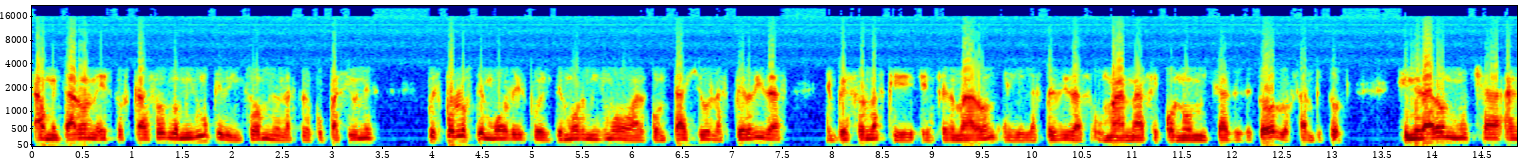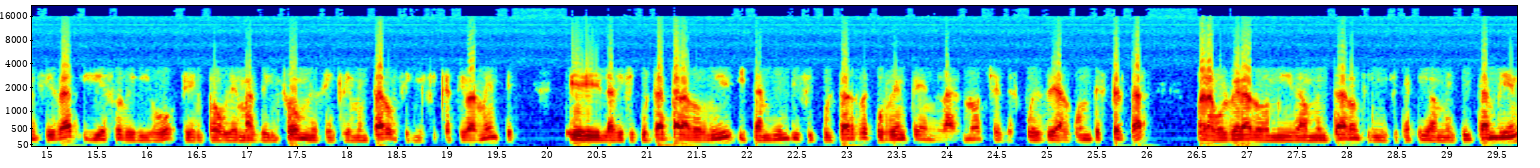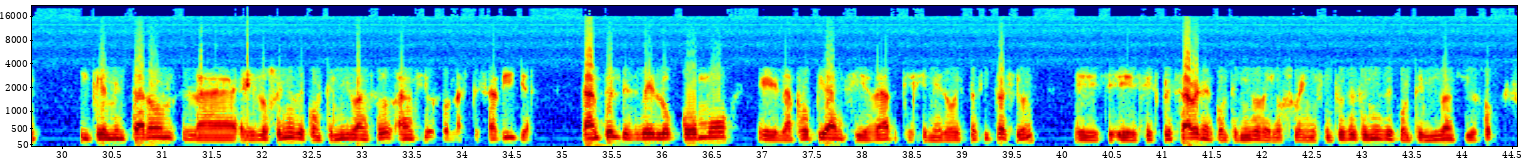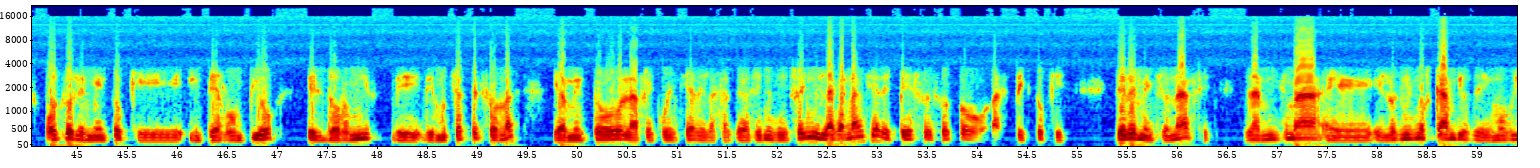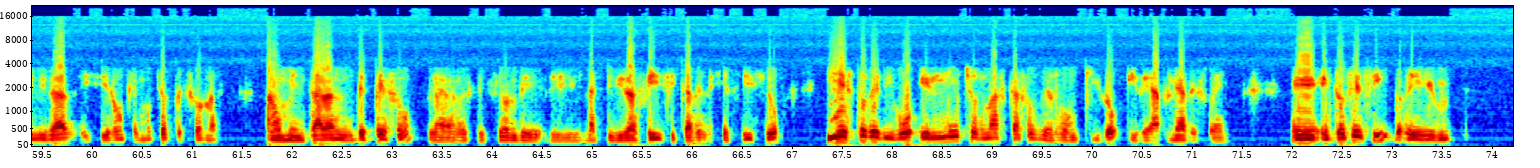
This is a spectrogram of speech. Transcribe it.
aumentaron estos casos, lo mismo que de insomnio, las preocupaciones, pues por los temores, por el temor mismo al contagio, las pérdidas en personas que enfermaron, eh, las pérdidas humanas, económicas, desde todos los ámbitos, generaron mucha ansiedad y eso derivó en problemas de insomnio, se incrementaron significativamente. Eh, la dificultad para dormir y también dificultad recurrente en las noches después de algún despertar para volver a dormir aumentaron significativamente y también incrementaron la, eh, los sueños de contenido ansioso, las pesadillas, tanto el desvelo como eh, la propia ansiedad que generó esta situación eh, se, expresaba en el contenido de los sueños. Entonces, sueños de contenido ansioso, otro elemento que interrumpió el dormir de, de muchas personas y aumentó la frecuencia de las alteraciones del sueño y la ganancia de peso es otro aspecto que debe mencionarse. La misma, eh, los mismos cambios de movilidad hicieron que muchas personas aumentaran de peso, la restricción de, la actividad física, del ejercicio, y esto derivó en muchos más casos de ronquido y de apnea de sueño. Eh, entonces sí, eh,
